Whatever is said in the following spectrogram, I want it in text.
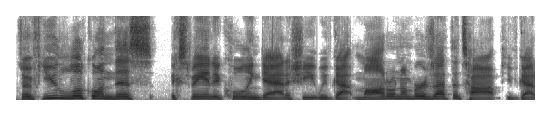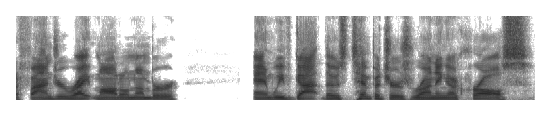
So if you look on this expanded cooling data sheet, we've got model numbers at the top. You've got to find your right model number. And we've got those temperatures running across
